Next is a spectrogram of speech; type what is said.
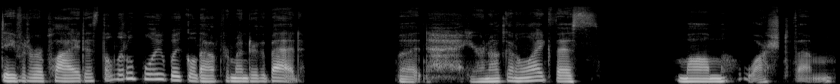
David replied as the little boy wiggled out from under the bed. But you're not going to like this. Mom washed them.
